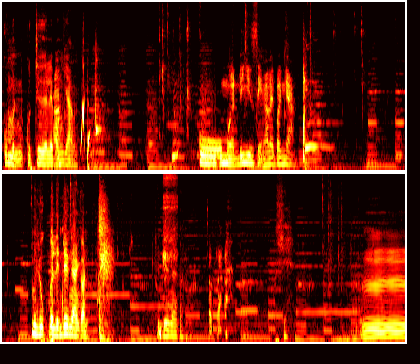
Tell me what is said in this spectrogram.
กูเหมือนกูเจออะไรบางอย่าง กูเหมือนได้ยินเสียงอะไรบางอย่างไม่ลุกไป render งานก่อน render งานก่อนจบละโอเคอืม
